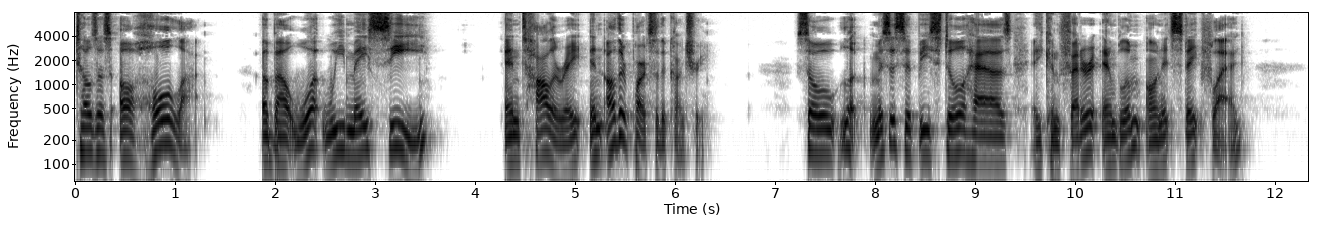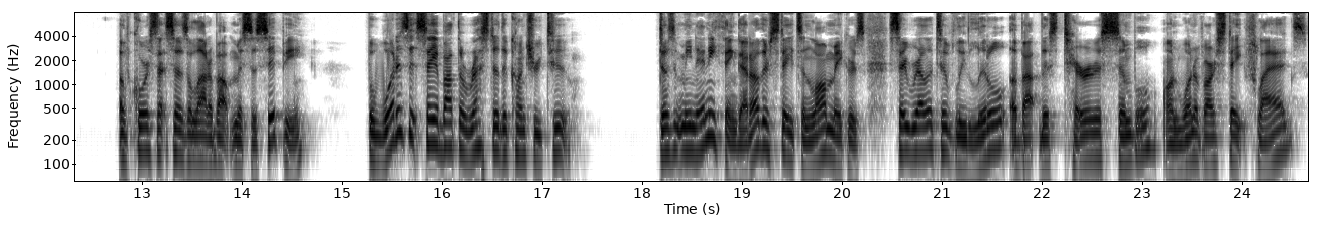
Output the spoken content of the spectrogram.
tells us a whole lot about what we may see and tolerate in other parts of the country. So look, Mississippi still has a Confederate emblem on its state flag. Of course, that says a lot about Mississippi, but what does it say about the rest of the country too? Doesn't mean anything that other states and lawmakers say relatively little about this terrorist symbol on one of our state flags.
